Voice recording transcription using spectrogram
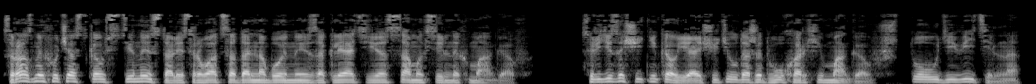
С разных участков стены стали срываться дальнобойные заклятия самых сильных магов. Среди защитников я ощутил даже двух архимагов, что удивительно.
